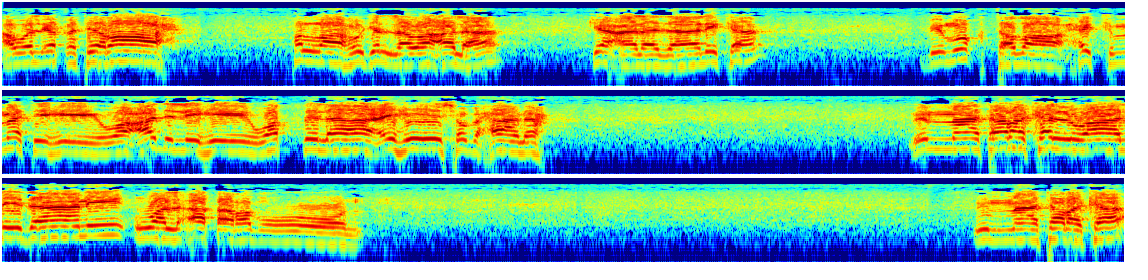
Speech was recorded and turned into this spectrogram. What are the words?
أو الاقتراح فالله جل وعلا جعل ذلك بمقتضى حكمته وعدله واطلاعه سبحانه. مما ترك الوالدان والأقربون. مما ترك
